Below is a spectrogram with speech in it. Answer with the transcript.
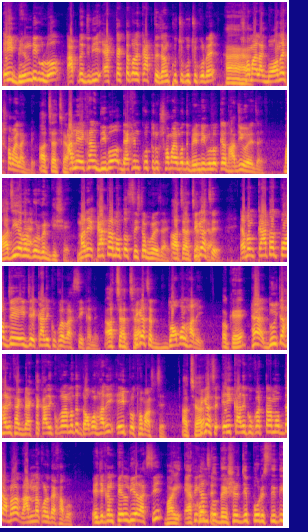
এই ভেন্ডিগুলো আপনি যদি একটা একটা করে কাটতে যান কুচু কুচু করে হ্যাঁ, হ্যাঁ। সময় লাগবে অনেক সময় লাগবে। আচ্ছা আচ্ছা। আমি এখানে দিব দেখেন কতটুকু সময়ের মধ্যে ভেন্ডিগুলোকে ভাজি হয়ে যায়। ভাজি আবার করবেন কিসে? মানে কাটার মতো সিস্টেম হয়ে যায়। আচ্ছা, আচ্ছা, ঠিক। আছে? এবং কাটার পর যে এই যে কালি কুকার রাখছি এখানে। আচ্ছা আচ্ছা। ঠিক আছে? ডবল হাড়ি ওকে। হ্যাঁ দুইটা হাড়ি থাকবে। একটা কারি কুকারের মধ্যে ডবল হাড়ি এই প্রথম আসছে। আচ্ছা। ঠিক আছে? এই কারি কুকারটার মধ্যে আমরা রান্না করে দেখাবো। এই যেখানে তেল দিয়ে রাখছি ভাই এখন তো দেশের যে পরিস্থিতি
